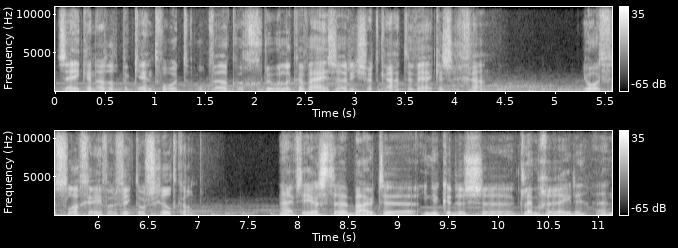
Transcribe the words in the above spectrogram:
Zeker nadat bekend wordt op welke gruwelijke wijze Richard K. te werk is gegaan. Je hoort verslaggever Victor Schildkamp. Hij heeft eerst eh, buiten Ineke dus eh, klem gereden. En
